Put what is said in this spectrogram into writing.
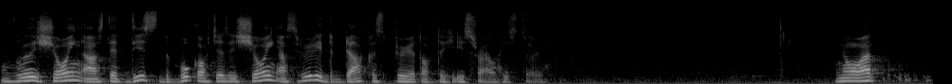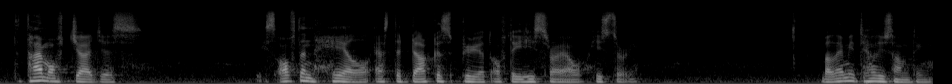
And really showing us that this, the book of Judges, is showing us really the darkest period of the Israel history. You know what? The time of Judges is often hailed as the darkest period of the Israel history. But let me tell you something.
